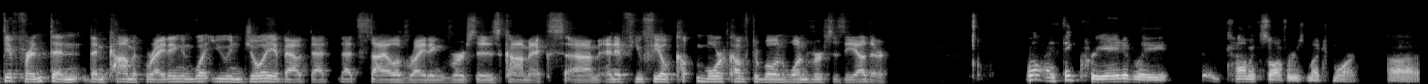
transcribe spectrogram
different than than comic writing and what you enjoy about that that style of writing versus comics, um, and if you feel co- more comfortable in one versus the other. Well, I think creatively, comics offers much more uh,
